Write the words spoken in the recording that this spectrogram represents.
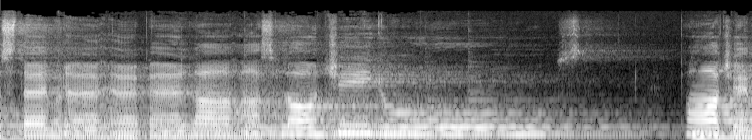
postem repellas longius. Pacem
